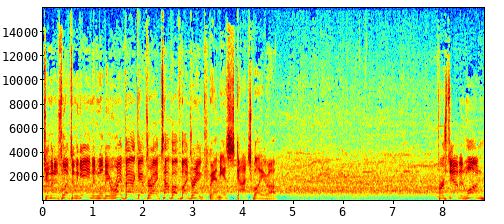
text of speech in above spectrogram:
Two minutes left in the game, and we'll be right back after I top off my drink. Grab me a scotch while you're up. First down and one.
